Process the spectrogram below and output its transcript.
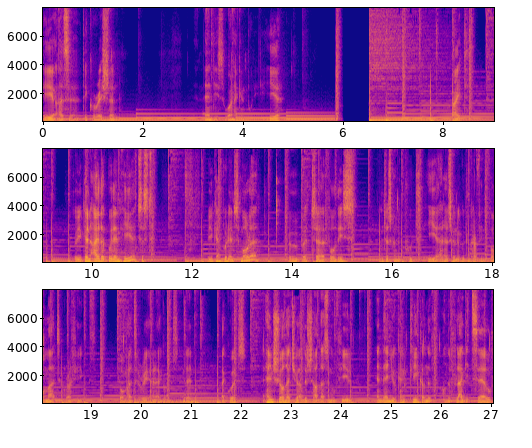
Here as a decoration. And then this one I can put it here. Right. So you can either put them here, just you can put them smaller, uh, but uh, for this, I'm just going to put here and it's going to go to graphic format, graphics, format array, and I'm going to send it backwards. Ensure that you have the chart as no fill, and then you can click on the on the flag itself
